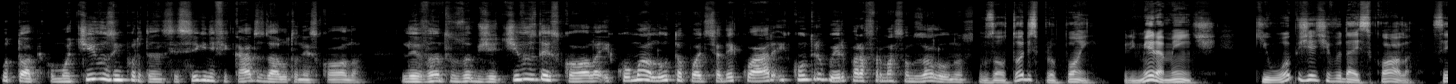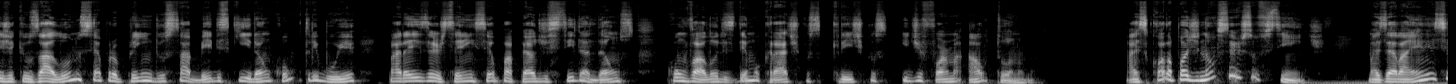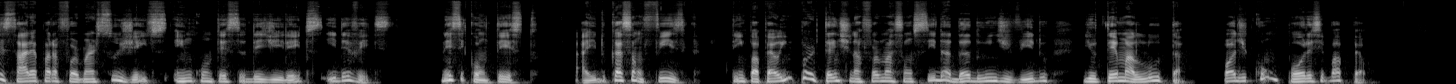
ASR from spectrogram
O tópico Motivos, Importância e Significados da Luta na Escola levanta os objetivos da escola e como a luta pode se adequar e contribuir para a formação dos alunos. Os autores propõem, primeiramente, que o objetivo da escola seja que os alunos se apropriem dos saberes que irão contribuir para exercerem seu papel de cidadãos com valores democráticos, críticos e de forma autônoma. A escola pode não ser suficiente, mas ela é necessária para formar sujeitos em um contexto de direitos e deveres. Nesse contexto, a educação física tem papel importante na formação cidadã do indivíduo e o tema luta pode compor esse papel.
